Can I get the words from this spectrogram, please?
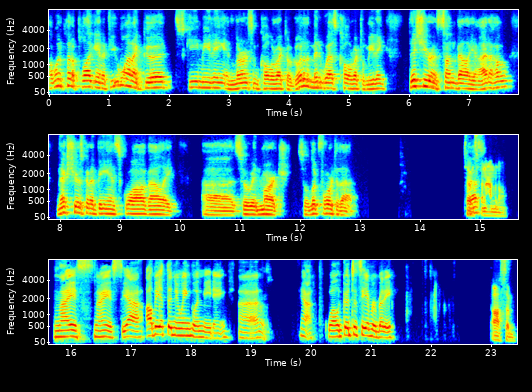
I want to put a plug in. If you want a good ski meeting and learn some colorectal, go to the Midwest Colorectal Meeting this year in Sun Valley, Idaho. Next year is going to be in Squaw Valley, uh, so in March. So look forward to that. Sounds yes? phenomenal. Nice, nice. Yeah, I'll be at the New England meeting. Uh, nice. Yeah, well, good to see everybody. Awesome.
